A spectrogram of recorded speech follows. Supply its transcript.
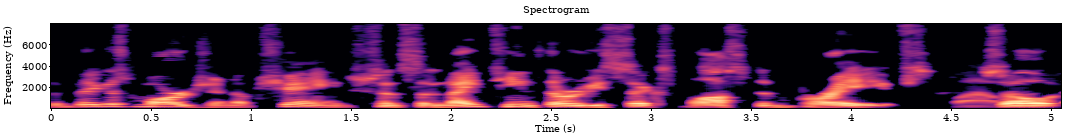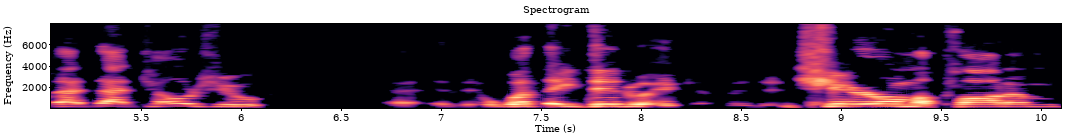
the biggest margin of change since the 1936 Boston Braves. Wow. So that, that tells you what they did, cheer them, applaud them.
